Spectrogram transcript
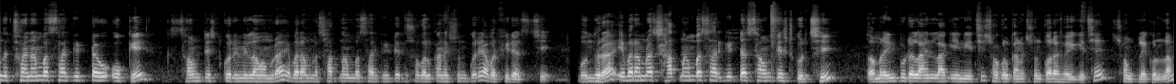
আমাদের ছয় নম্বর সার্কিটটাও ওকে সাউন্ড টেস্ট করে নিলাম আমরা। এবার আমরা সাত নম্বর সার্কিটেতে সকল কানেকশন করে আবার ফিরে আসছি। বন্ধুরা, এবার আমরা সাত নম্বর সার্কিটটা সাউন্ড টেস্ট করছি। তো আমরা ইনপুটে লাইন লাগিয়ে নিয়েছি, সকল কানেকশন করা হয়ে গেছে সংপ্লে করলাম।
